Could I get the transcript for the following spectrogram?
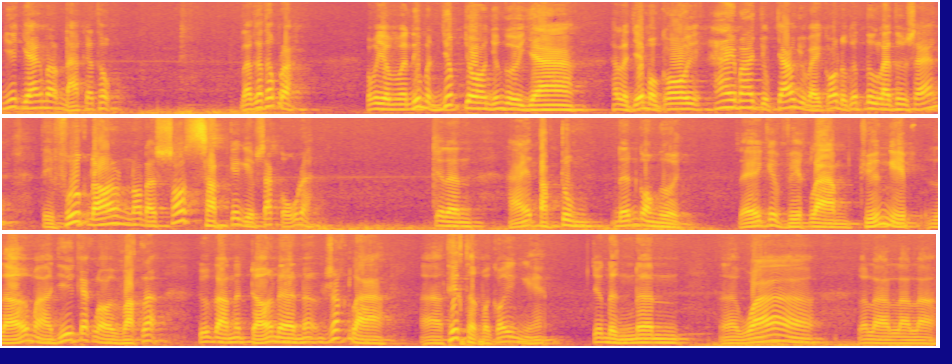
giết gián đó đã kết thúc. Đã kết thúc rồi. Còn bây giờ mình nếu mình giúp cho những người già hay là trẻ mồ côi hai ba chục cháu như vậy có được cái tương lai tươi sáng thì phước đó nó đã xót sạch cái nghiệp sát cũ rồi. Cho nên hãy tập trung đến con người để cái việc làm chuyển nghiệp lỡ mà dưới các loài vật đó chúng ta nó trở nên nó rất là à, thiết thực và có ý nghĩa. Chứ đừng nên à, quá gọi là là là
